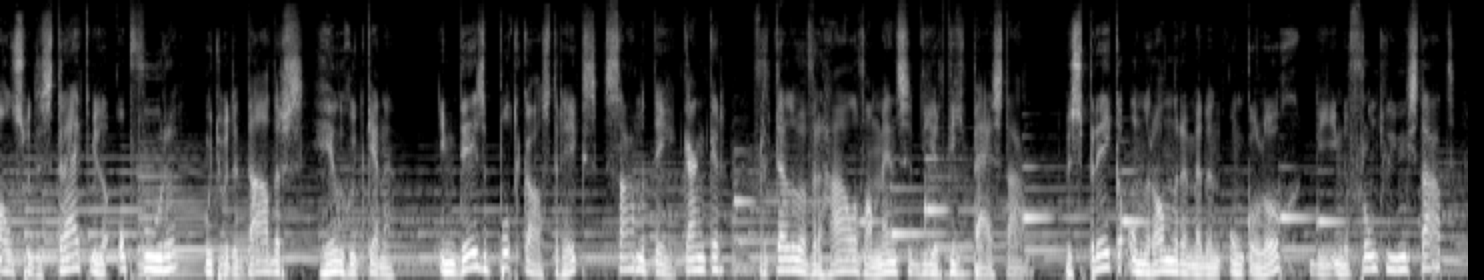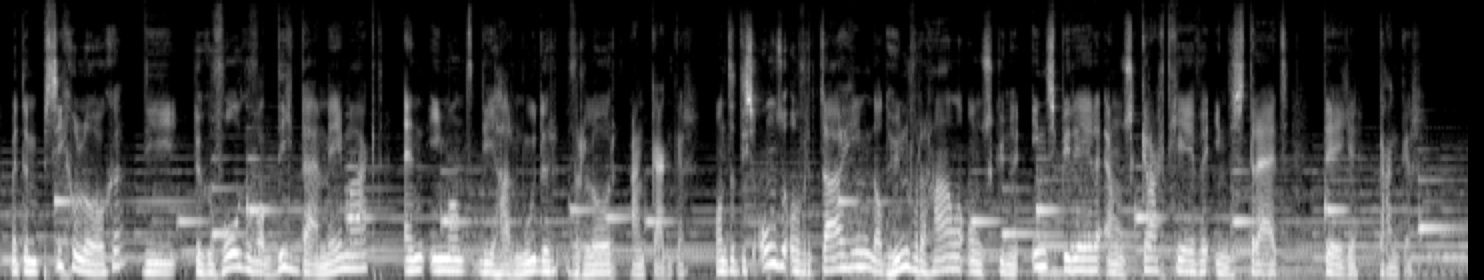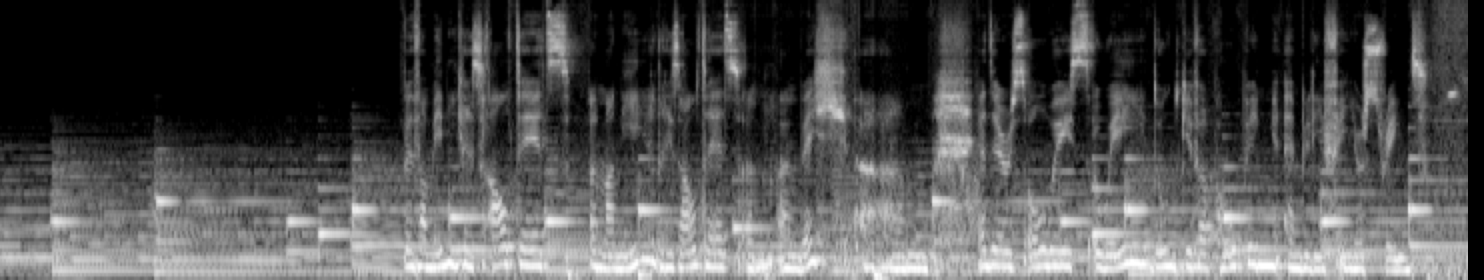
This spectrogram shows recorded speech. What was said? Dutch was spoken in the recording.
Als we de strijd willen opvoeren, moeten we de daders heel goed kennen. In deze podcastreeks Samen tegen kanker vertellen we verhalen van mensen die er dichtbij staan. We spreken onder andere met een oncoloog die in de frontlinie staat, met een psychologe die de gevolgen van dichtbij meemaakt en iemand die haar moeder verloor aan kanker. Want het is onze overtuiging dat hun verhalen ons kunnen inspireren en ons kracht geven in de strijd tegen kanker. Ben van mening, er is altijd een manier, er is altijd een, een weg. Um, there is always a way. Don't give up hoping and believe in your strength.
